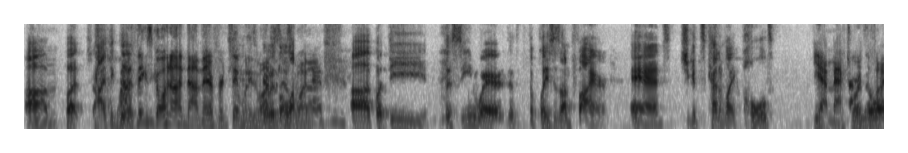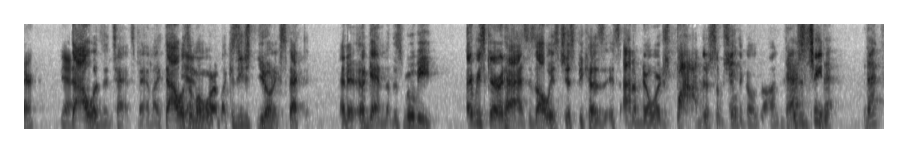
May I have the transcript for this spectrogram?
Um, but I think A lot that of things going on down there for Tim when he's there watching was a lot, one. man. Uh, but the the scene where the, the place is on fire and she gets kind of like pulled. Yeah, Mhm. back towards You know the what? fire. Yeah. That was intense, man. Like that was Yeah. a moment where I'm like, because you just you don't expect it. And it, again, this movie, every scare it has is always just because it's out of nowhere. Just bah, there's some shit And that goes on, That, which is cheating. That, that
